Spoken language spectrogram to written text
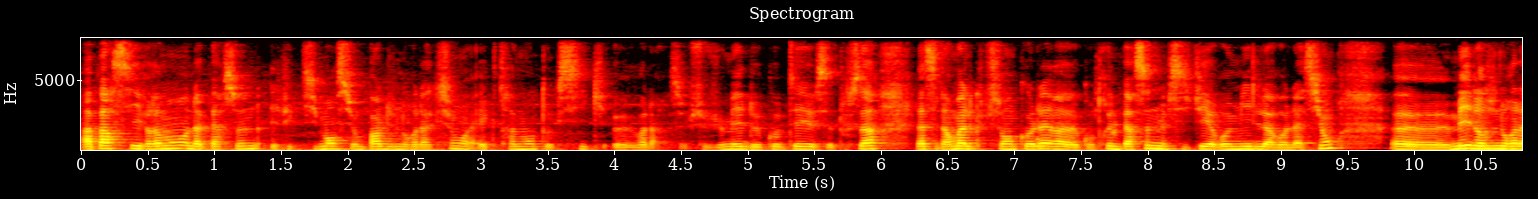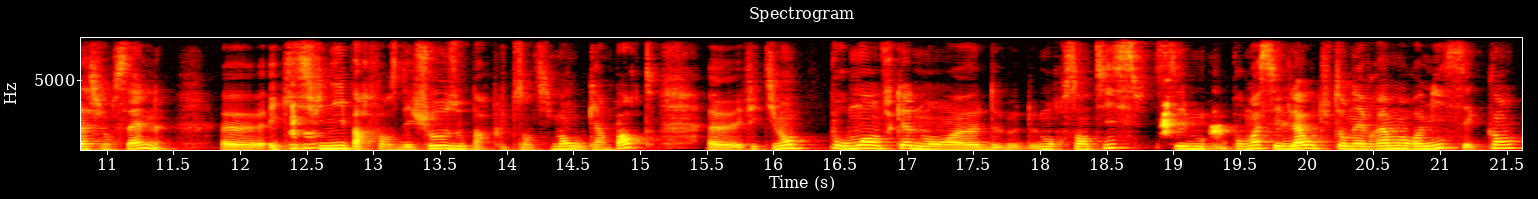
à part si vraiment la personne effectivement si on parle d'une relation extrêmement toxique voilà je, mets de côté tout ça là c'est normal que tu sois en colère contre une personne même si tu es remis de la relation mais dans une relation saine euh, et qui se mhm. finit par force des choses ou par plus de sentiments ou qu'importe. Euh, effectivement, pour moi en tout cas de mon, euh, de, mon ressenti, pour moi c'est là où tu t'en es vraiment remis, c'est quand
